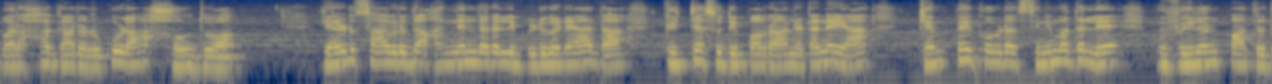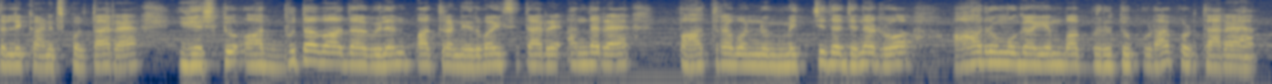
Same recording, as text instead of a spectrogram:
ಬರಹಗಾರರು ಕೂಡ ಹೌದು. ಎರಡು ಸಾವಿರದ ಹನ್ನೊಂದರಲ್ಲಿ ಬಿಡುಗಡೆಯಾದ ಕಿಚ್ಚ ಸುದೀಪ್ ಅವರ ನಟನೆಯ ಕೆಂಪೇಗೌಡ ಸಿನಿಮಾದಲ್ಲೇ ವಿಲನ್ ಪಾತ್ರದಲ್ಲಿ ಕಾಣಿಸ್ಕೊಳ್ತಾರೆ. ಎಷ್ಟು ಅದ್ಭುತವಾದ ವಿಲನ್ ಪಾತ್ರ ನಿರ್ವಹಿಸಿದ್ದಾರೆ ಅಂದರೆ ಪಾತ್ರವನ್ನು ಮೆಚ್ಚಿದ ಜನರು ಆರುಮುಗ ಎಂಬ ಬಿರುದು ಕೂಡ ಕೊಡ್ತಾರೆ.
